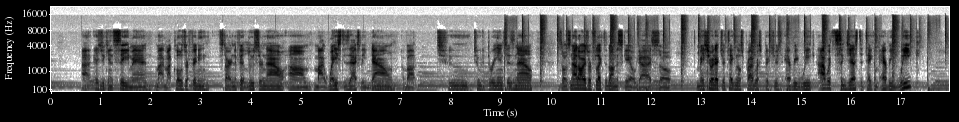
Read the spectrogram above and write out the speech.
uh, as you can see, man, my, my clothes are fitting, starting to fit looser now. Um, my waist is actually down about two, two to three inches now. So it's not always reflected on the scale, guys. So make sure that you're taking those progress pictures every week. I would suggest to take them every week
